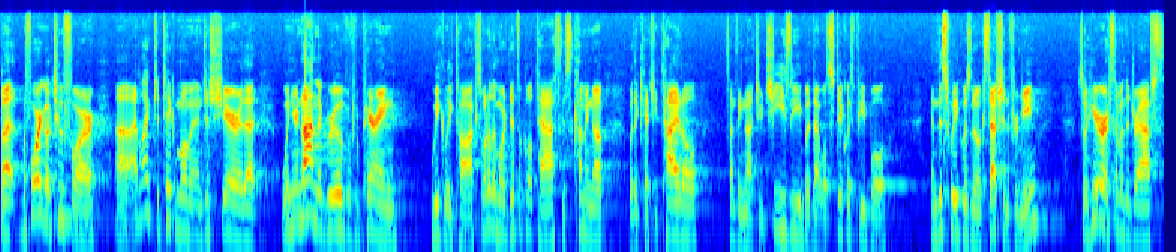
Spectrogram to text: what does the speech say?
But before I go too far, uh, I'd like to take a moment and just share that when you're not in the groove of preparing weekly talks, one of the more difficult tasks is coming up with a catchy title, something not too cheesy, but that will stick with people. And this week was no exception for me. So here are some of the drafts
